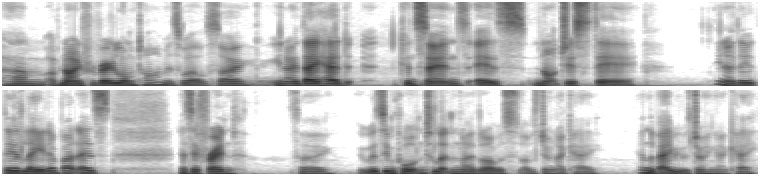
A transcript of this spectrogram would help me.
um, I've known for a very long time as well. So you know they had concerns as not just their, you know, their, their leader, but as as their friend. So it was important to let them know that I was I was doing okay, and the baby was doing okay.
